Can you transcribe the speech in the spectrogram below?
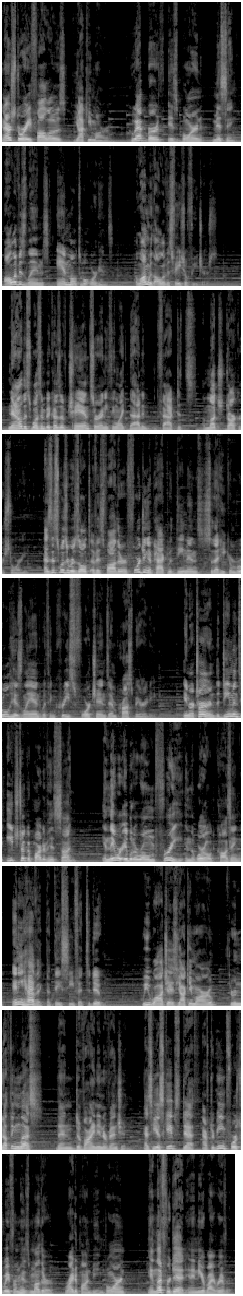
And our story follows Hyakkimaru, who at birth is born missing all of his limbs and multiple organs, along with all of his facial features. Now, this wasn't because of chance or anything like that, in fact, it's a much darker story, as this was a result of his father forging a pact with demons so that he can rule his land with increased fortunes and prosperity. In return, the demons each took a part of his son, and they were able to roam free in the world, causing any havoc that they see fit to do. We watch as Hyakkimaru, through nothing less than divine intervention, as he escapes death after being forced away from his mother right upon being born and left for dead in a nearby river.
